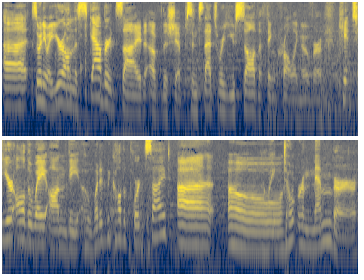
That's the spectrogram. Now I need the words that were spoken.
Uh, so anyway, you're on the scabbard side of the ship, since that's where you saw the thing crawling over. Kit, you're all the way on the. Oh, what did we call the port side? Uh, oh. I don't remember.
